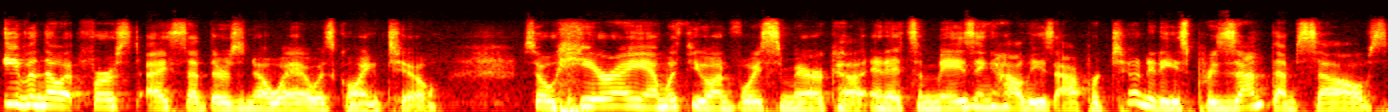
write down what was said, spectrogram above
even though at first I said there's no way I was going to. So here I am with you on Voice America, and it's amazing how these opportunities present themselves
